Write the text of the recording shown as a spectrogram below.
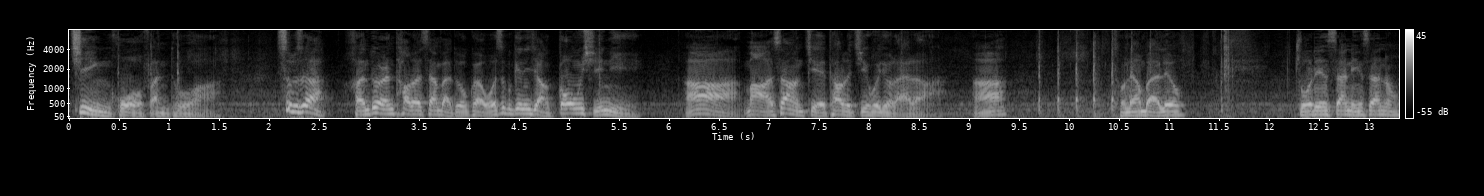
进货翻多啊，是不是？很多人套在三百多块，我是不是跟你讲，恭喜你啊，马上解套的机会就来了啊！从两百六，昨天三零三哦，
